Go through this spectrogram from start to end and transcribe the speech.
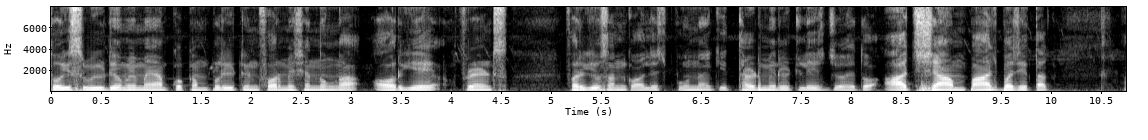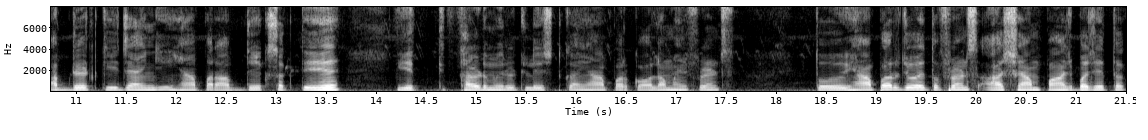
तो इस वीडियो में मैं आपको कंप्लीट इन्फॉर्मेशन दूँगा और ये फ्रेंड्स, फर्ग्यूसन कॉलेज, पुणे की थर्ड मेरिट लिस्ट जो है तो आज शाम पाँच बजे तक अपडेट की जाएँगी। यहाँ पर आप देख सकते हैं ये थर्ड मेरिट लिस्ट का यहाँ पर कॉलम है फ्रेंड्स तो यहाँ पर जो है तो फ्रेंड्स आज शाम पाँच बजे तक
